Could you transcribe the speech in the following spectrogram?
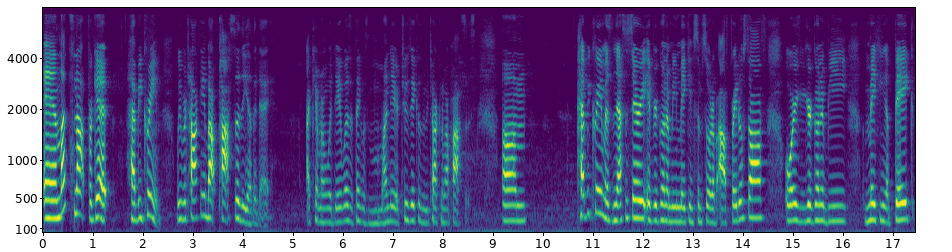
and let's not forget heavy cream. We were talking about pasta the other day. I can't remember what day it was. I think it was Monday or Tuesday because we were talking about pastas. Um, heavy cream is necessary if you're going to be making some sort of alfredo sauce or you're going to be making a bake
